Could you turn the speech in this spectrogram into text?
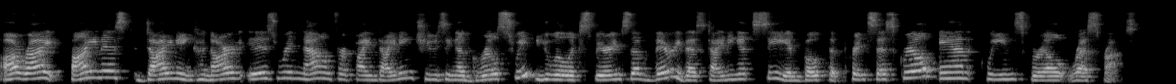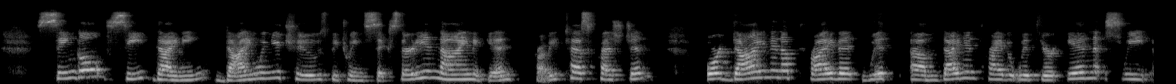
All right, finest dining. Cunard is renowned for fine dining. Choosing a grill suite, you will experience the very best dining at sea in both the Princess Grill and Queen's Grill restaurants. Single seat dining, dine when you choose between 6.30 and 9. Again, probably test question or dine in a private with um, dine in private with your in-suite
